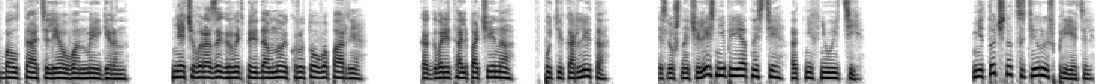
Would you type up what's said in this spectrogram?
болтать, Лео Ван Мейгерен. Нечего разыгрывать передо мной крутого парня. Как говорит Аль Пачино в «Пути Карлита», если уж начались неприятности, от них не уйти. «Не точно цитируешь, приятель»,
